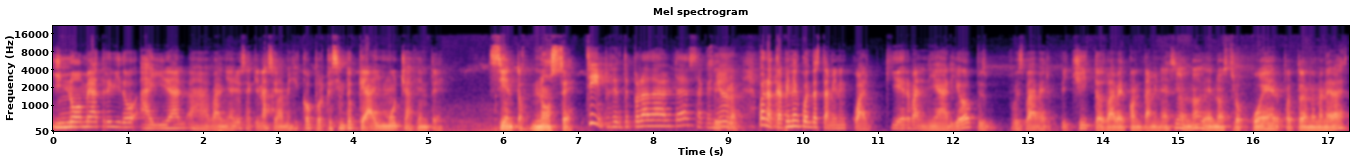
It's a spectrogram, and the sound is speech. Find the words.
y no me he atrevido a ir a, a balnearios aquí en la Ciudad de México porque siento que hay mucha gente. Siento, no sé. Sí, pues en temporada alta está Sí, cañón. claro. Bueno, que a fin de cuentas también en cualquier balneario, pues, pues va a haber bichitos, va a haber contaminación, ¿no? De nuestro cuerpo, de todas las maneras.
